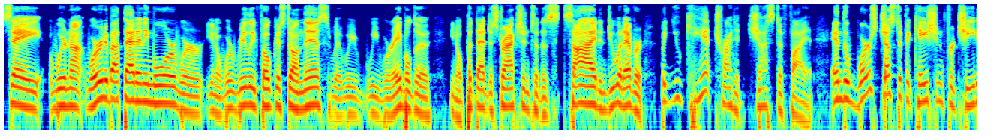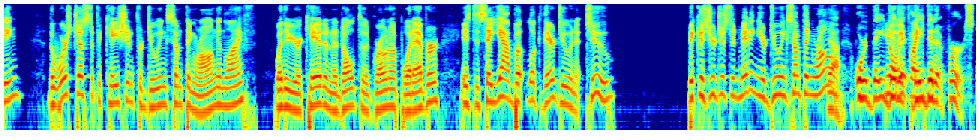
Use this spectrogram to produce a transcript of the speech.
say we're not worried about that anymore. We're you know we're really focused on this. We we, we were able to you know put that distraction to the side and do whatever. But you can't try to justify it. And the worst justification for cheating, the worst justification for doing something wrong in life, whether you're a kid, an adult, a grown up, whatever, is to say, yeah, but look, they're doing it too. Because you're just admitting you're doing something wrong. Yeah, or they You did know, it. like- they did it first,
